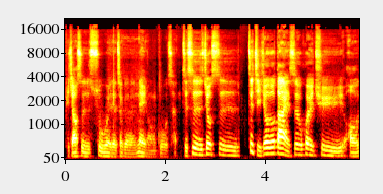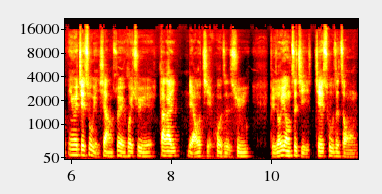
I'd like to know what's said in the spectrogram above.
比较是数位的这个内容的过程，只是就是自己就是说，当然也是会去哦，因为接触影像，所以会去大概了解或者去，比如说用自己接触这种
